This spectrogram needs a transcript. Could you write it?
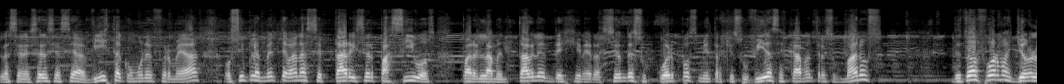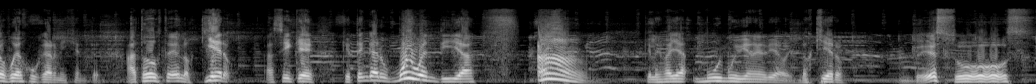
la senescencia sea vista como una enfermedad? ¿O simplemente van a aceptar y ser pasivos para la lamentable degeneración de sus cuerpos mientras que sus vidas escapan entre sus manos? De todas formas, yo no los voy a juzgar, mi gente. A todos ustedes los quiero. Así que que tengan un muy buen día. Que les vaya muy muy bien el día de hoy. Los quiero. Besos.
